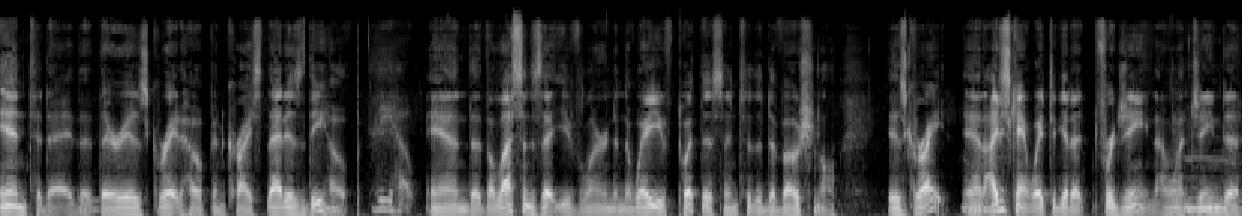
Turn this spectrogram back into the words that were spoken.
end today. That there is great hope in Christ. That is the hope. The hope. And uh, the lessons that you've learned and the way you've put this into the devotional is great. Mm-hmm. And I just can't wait to get it for Jean. I want mm-hmm. Jean to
